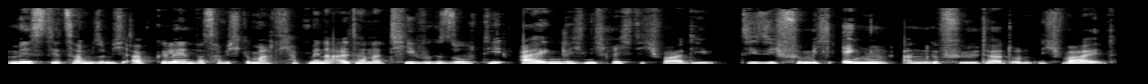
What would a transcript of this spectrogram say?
Mist, jetzt haben sie mich abgelehnt. Was habe ich gemacht? Ich habe mir eine Alternative gesucht, die eigentlich nicht richtig war, die, die sich für mich eng angefühlt hat und nicht weit.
